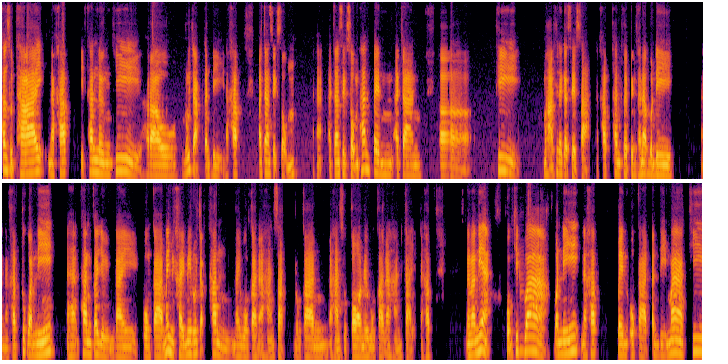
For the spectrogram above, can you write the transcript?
ท่านสุดท้ายนะครับอีกท่านหนึ่งที่เรารู้จักกันดีนะครับ อาจารย์เสกสมอาจารย์เสกสมท่านเป็นอาจารย์ที่มหาวิทยาลัยเกษตรศาสตร์นะครับ ท่านเคยเป็นคณะบดีนะครับ ทุกวันนี้นะฮะท่านก็อยู่ในวงการไม่มีใครไม่รู้จักท่านในวงการอาหารสัตว์วงการอาหารสุกรในวงการอาหารไก่นะครับ ดังนั้นเนี่ยผมคิดว่าวันนี้นะครับเป็นโอกาสอันดีมากที่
